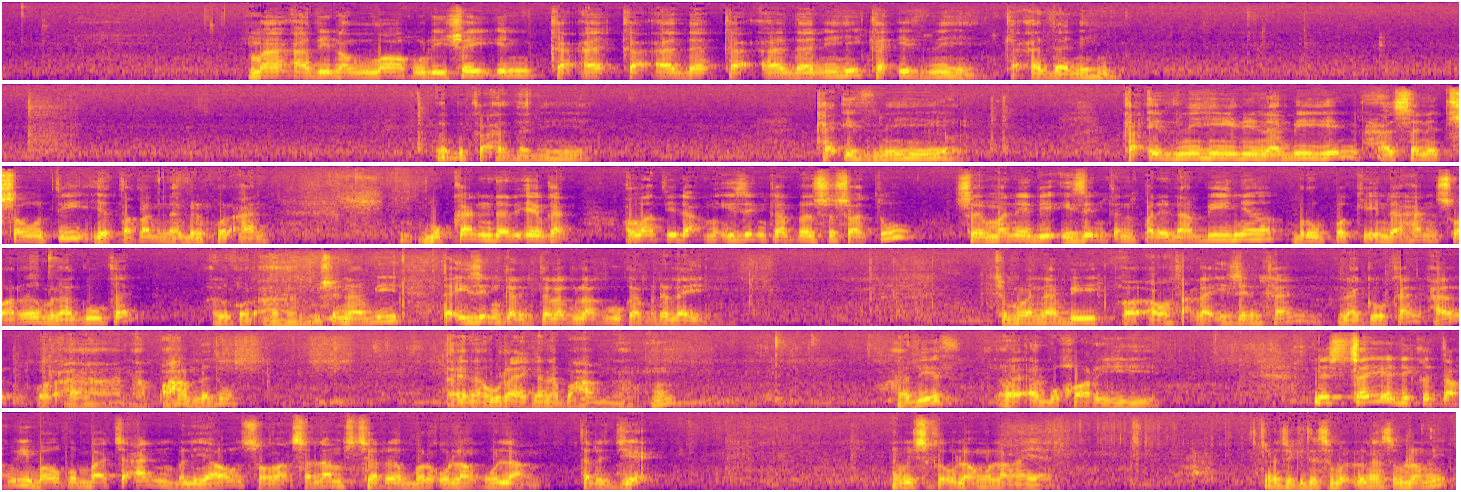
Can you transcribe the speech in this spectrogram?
Ma adhinallahu li syai'in ka'adhanihi ka'idhnihi Ka'adhanihi Kenapa ka'adhanihi Ka'idhnihi Ka'idhnihi li nabiyyin hasanit sawti yataqanna bil Quran. Bukan dari eh bukan. Allah tidak mengizinkan pada sesuatu Semana dia izinkan pada nabinya Berupa keindahan suara melagukan Al-Quran. Maksudnya Nabi tak izinkan kita lagu-lagukan pada lain. Cuma Nabi Allah Ta'ala izinkan lagukan Al-Quran. Nah, Fahamlah tu tak payah nak uraikan dah faham hmm? Hadis Al-Bukhari. Nescaya diketahui bahawa pembacaan beliau SAW secara berulang-ulang terjik Nabi suka ulang-ulang ayat. Macam kita sebut dengan sebelum ni?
